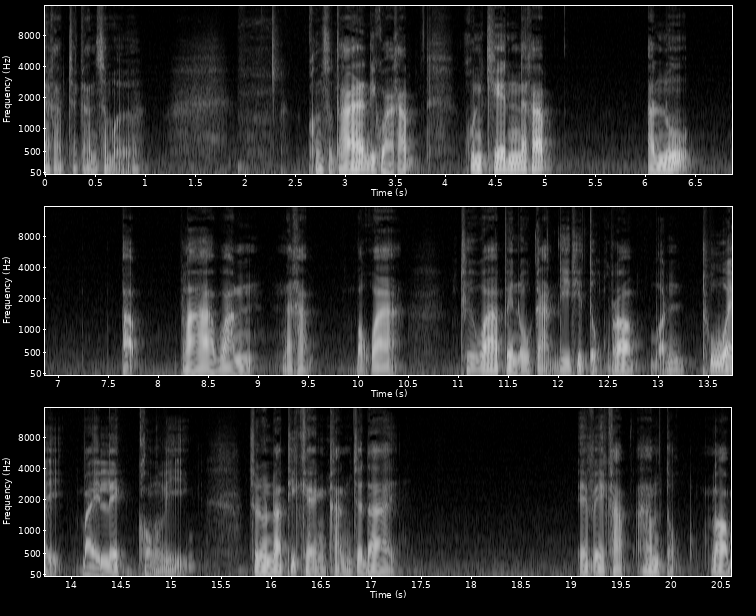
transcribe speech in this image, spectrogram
นะครับ จากการเสมอ คนสุดท้ายดีกว่าครับ คุณเคนนะครับ อนุปปลาวัน นะครับ บอกว่าถือว่าเป็นโอกาสดีที่ตกรอบบอลถ้วยใบเล็กของลีกจำนวนนัดที่แข่งขันจะได้ FA ครับ ห้ามตกรอบ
